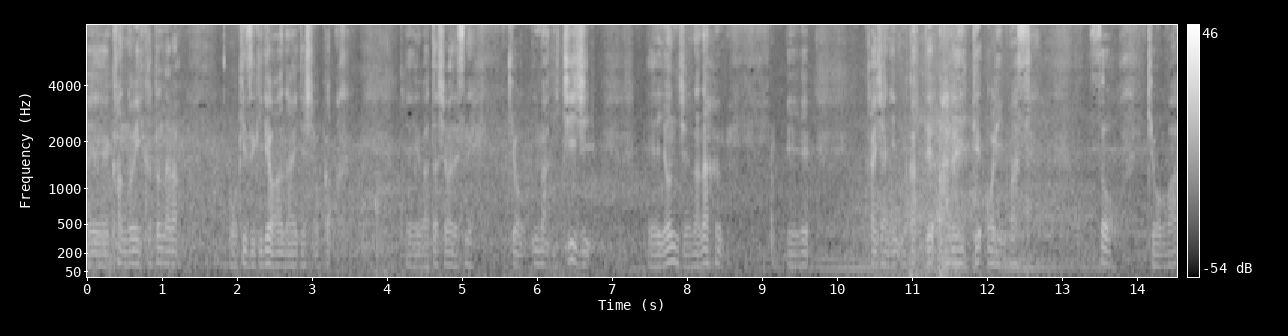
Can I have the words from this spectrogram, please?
え勘のいい方ならお気づきではないでしょうか、え私はですね今日今1時、え47分、え会社に向かって歩いております。そう今日は、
